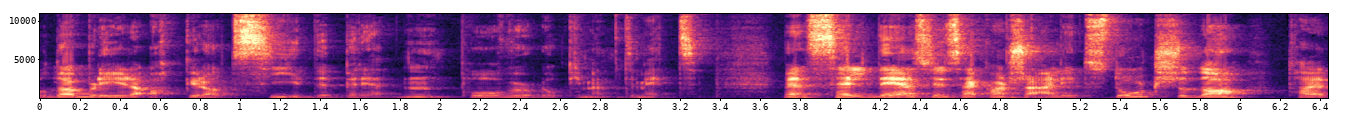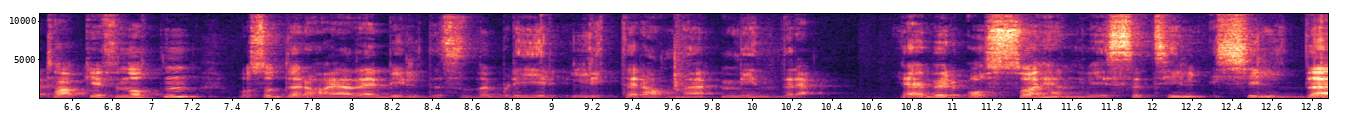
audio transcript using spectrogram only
og da blir det akkurat sidebredden på Word-dokumentet mitt. Men selv det synes jeg kanskje er litt stort, så da tar jeg tak i fnotten, og så drar jeg det bildet så det blir litt mindre. Jeg bør også henvise til kilde,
